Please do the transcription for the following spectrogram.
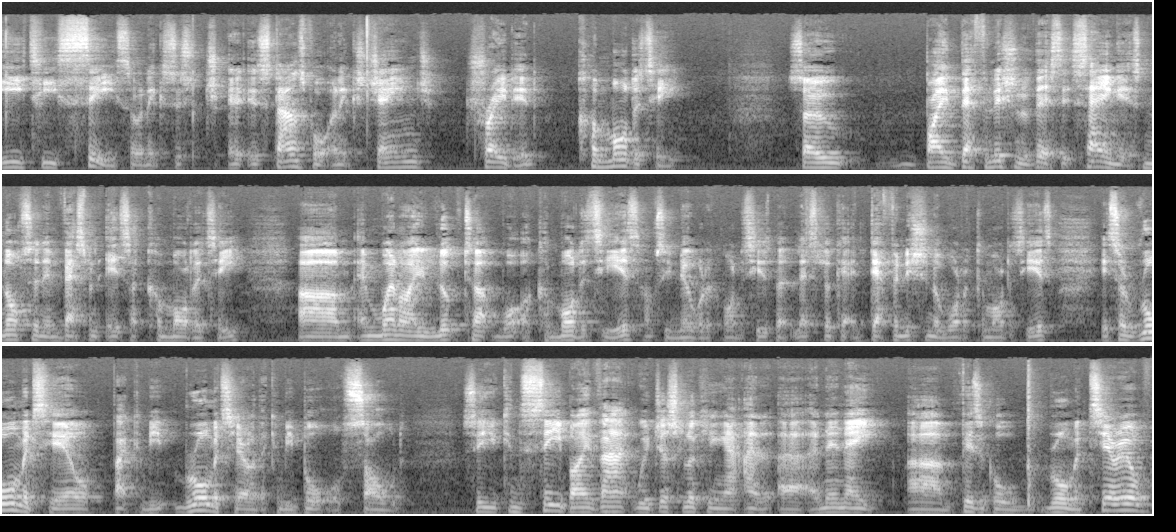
ETC, so an ex- it stands for an exchange traded commodity so, by definition of this, it's saying it's not an investment, it's a commodity. Um, and when I looked up what a commodity is, obviously know what a commodity is, but let's look at a definition of what a commodity is. It's a raw material that can be raw material that can be bought or sold. So you can see by that we're just looking at an, an innate um, physical raw material,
